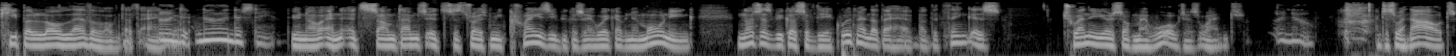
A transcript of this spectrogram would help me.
keep a low level of that anger. I no, I understand. You know, and it's sometimes it just drives me crazy because I wake up in the morning, not just because of the equipment that I have, but the thing is, twenty years of my work just went I know. Just went out.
